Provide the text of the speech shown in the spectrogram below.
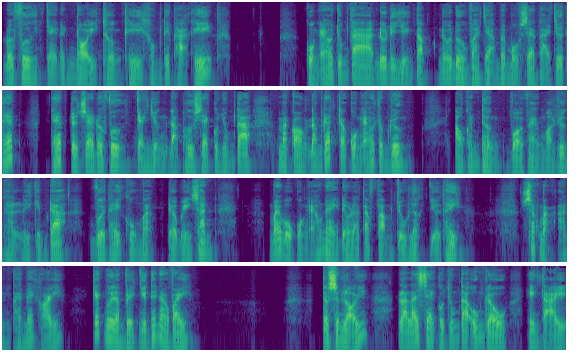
Đối phương chạy đến nổi thượng khí không tiếp hạ khí. Quần áo chúng ta đưa đi diễn tập nửa đường va chạm với một xe tải chứa thép. Thép trên xe đối phương chẳng những đập hư xe của chúng ta mà còn đâm rách cả quần áo trong rương. Âu Cánh Thần vội vàng mở rương hành lý kiểm tra, vừa thấy khuôn mặt đều biến xanh. Mấy bộ quần áo này đều là tác phẩm chủ lực dự thi. Sắc mặt anh tái mét hỏi, các ngươi làm việc như thế nào vậy? Tôi xin lỗi, là lái xe của chúng ta uống rượu, hiện tại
